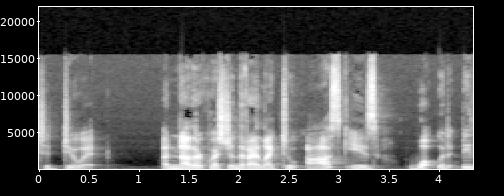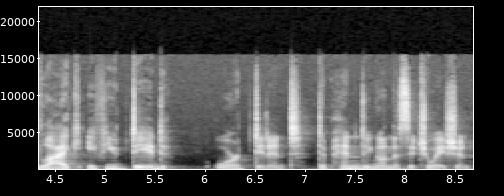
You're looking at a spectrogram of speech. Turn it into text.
to do it. Another question that I like to ask is what would it be like if you did or didn't, depending on the situation?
